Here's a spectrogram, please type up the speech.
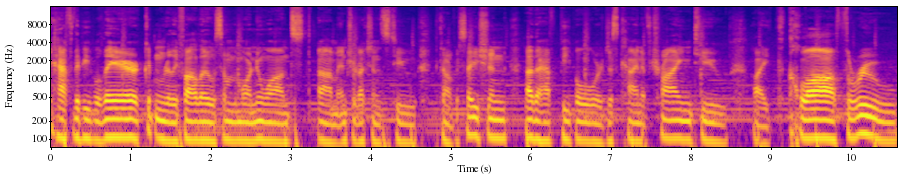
half of the people there couldn't really follow some of the more nuanced um, introductions to the conversation. Other half people were just kind of trying to like claw through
